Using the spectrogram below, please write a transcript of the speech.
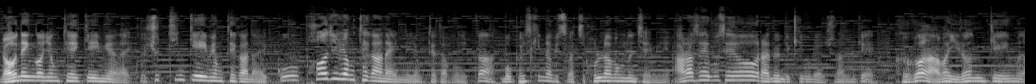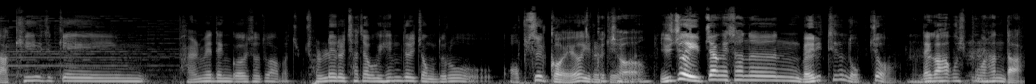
run and gun 형태의 게임이 하나 있고 슈팅 게임 형태가 하나 있고 퍼즐 형태가 하나 있는 형태다 보니까 뭐 베스킨라빈스 같이 골라 먹는 재미 알아서 해보세요라는 느낌으로 연출하는 게 그건 아마 이런 게임은 아케이드 게임 발매된 거에서도 아마 좀 전례를 찾아보기 힘들 정도로 없을 거예요 이런. 게임 유저 입장에서는 메리트는 높죠 내가 하고 싶은 걸 한다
